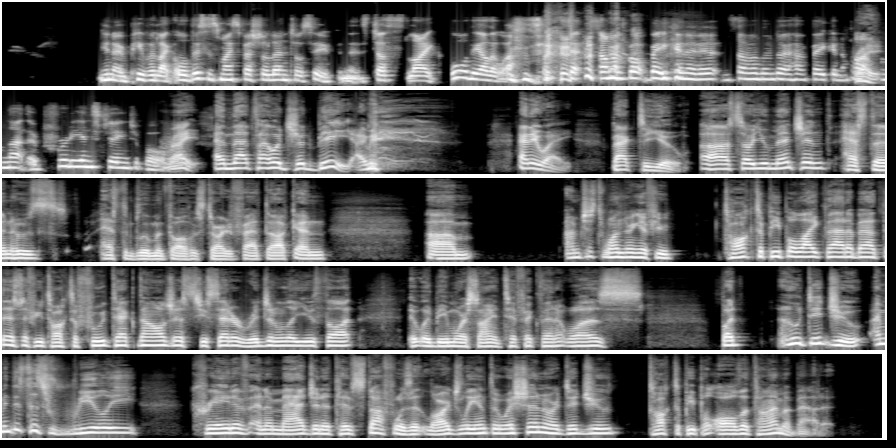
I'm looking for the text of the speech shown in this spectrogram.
you know, people are like, oh, this is my special lentil soup. And it's just like all the other ones, except some have got bacon in it and some of them don't have bacon. Apart right. from that, they're pretty interchangeable. Right. And that's how it should be. I mean, anyway, back to you. Uh, so you mentioned Heston, who's Heston Blumenthal, who started Fat Duck, and um, I'm just wondering if you talk to people like that about this. If you talk to food technologists, you said originally you thought it would be more scientific than it was, but who did you? I mean, this is really creative and imaginative stuff. Was it largely intuition, or did you talk to people all the time about it?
